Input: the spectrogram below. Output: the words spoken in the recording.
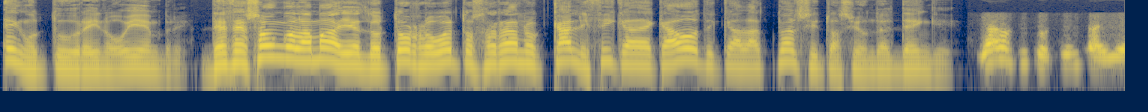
en octubre y noviembre. Desde Songo La Maya, el doctor Roberto Serrano califica de caótica la actual situación del dengue. Ya la situación está ahí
